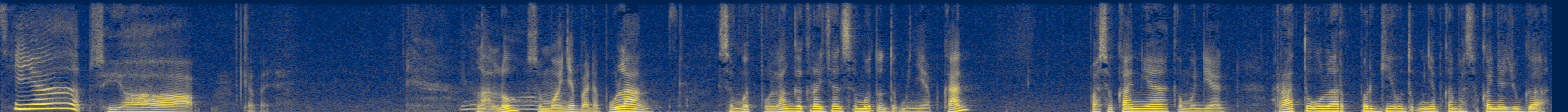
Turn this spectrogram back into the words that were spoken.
siap, siap, katanya. Lalu semuanya pada pulang. Semut pulang ke kerajaan semut untuk menyiapkan pasukannya. Kemudian Ratu Ular pergi untuk menyiapkan pasukannya juga.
